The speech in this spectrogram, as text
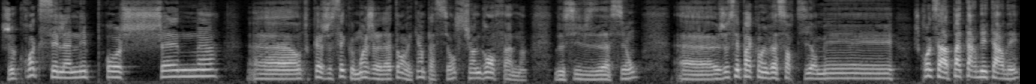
je crois que c'est l'année prochaine. Euh, en tout cas, je sais que moi, je l'attends avec impatience. Je suis un grand fan de Civilisation. Euh, je sais pas quand il va sortir, mais je crois que ça va pas tarder, tarder.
